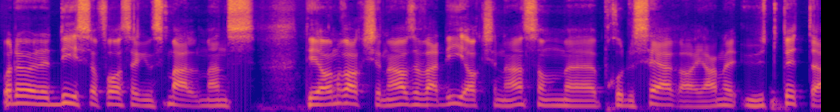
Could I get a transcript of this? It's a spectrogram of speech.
Og da er det de som får seg en smell, mens de andre aksjene, altså verdiaksjene, som eh, produserer gjerne utbytte,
